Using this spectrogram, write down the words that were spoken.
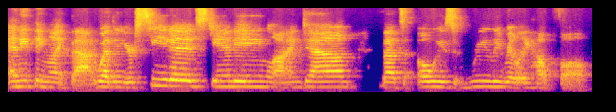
anything like that, whether you're seated, standing, lying down, that's always really, really helpful.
